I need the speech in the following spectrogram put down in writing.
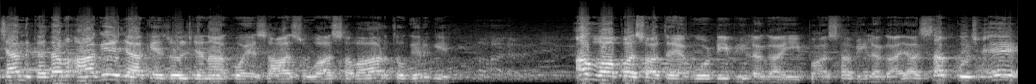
چند قدم آگے جا کے زلجنا کو احساس ہوا، سوار تو گر گئے۔ اب واپس آتے ہیں، گوڈی بھی لگائی، پاسا بھی لگایا، سب کچھ ہے۔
